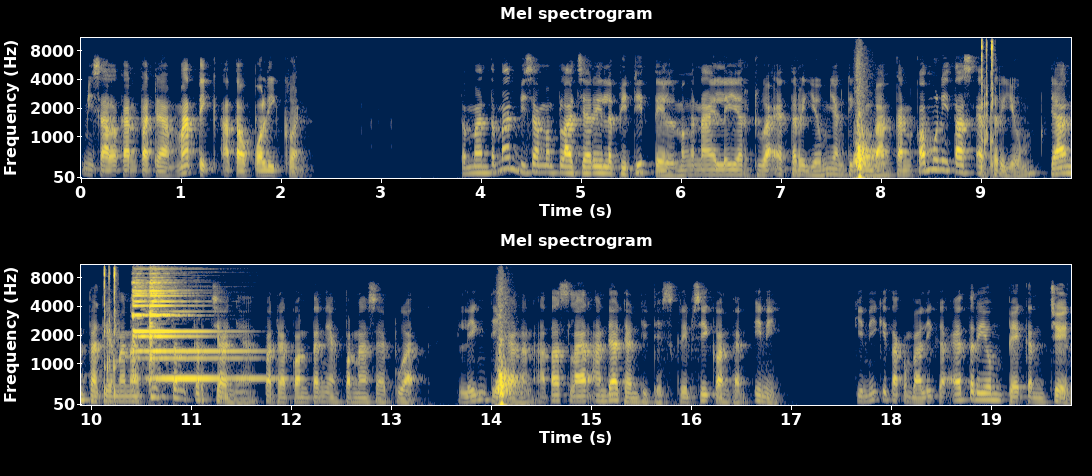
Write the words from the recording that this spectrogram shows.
misalkan pada Matic atau Polygon. Teman-teman bisa mempelajari lebih detail mengenai layer 2 Ethereum yang dikembangkan komunitas Ethereum dan bagaimana sistem kerjanya pada konten yang pernah saya buat. Link di kanan atas layar Anda dan di deskripsi konten ini. Kini kita kembali ke Ethereum Beacon Chain.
